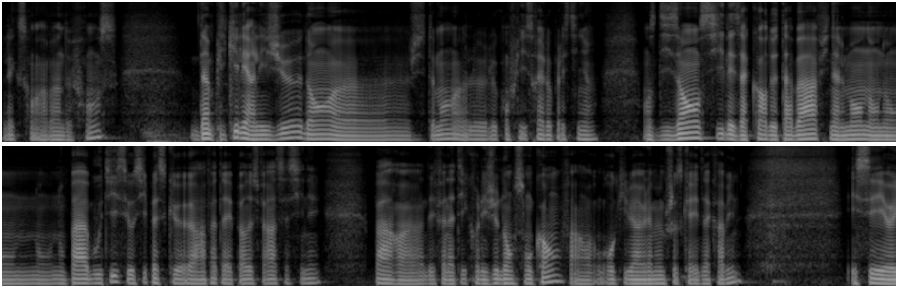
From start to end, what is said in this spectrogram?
l'ex-grand rabbin de France, d'impliquer les religieux dans euh, justement le, conflit israélo-palestinien. En se disant, si les accords de tabac finalement n'ont pas abouti, c'est aussi parce que Arafat avait peur de se faire assassiner par euh, des fanatiques religieux dans son camp, enfin en gros qu'il lui arrive la même chose qu'à Yitzhak Rabin. Et c'est euh,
